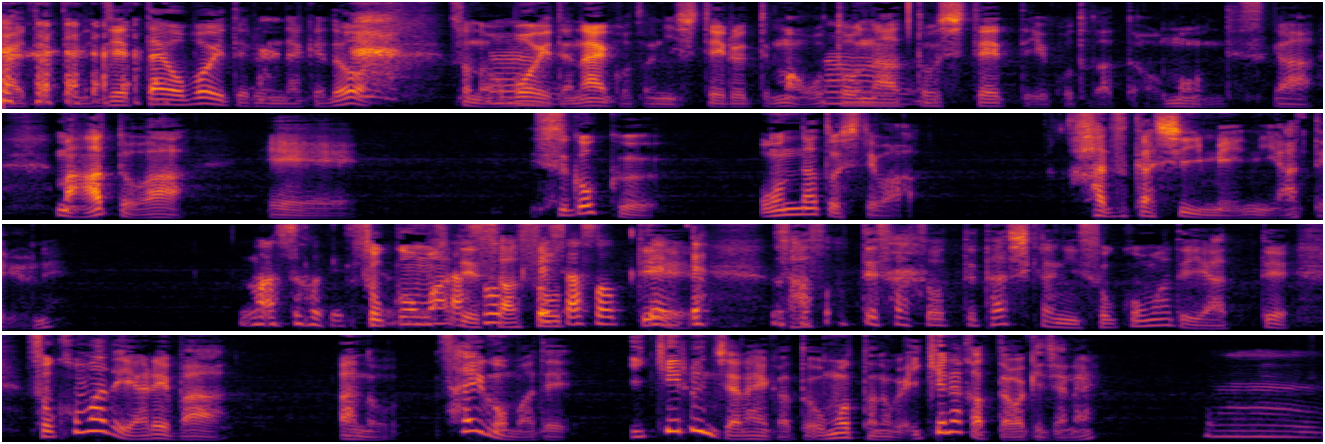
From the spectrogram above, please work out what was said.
えたってね。絶対覚えてるんだけど その覚えてないことにしてるって、まあ大人としてっていうことだとは思うんですが、まああとは、えーすごく女としては恥ずかしい面に合ってるよね。まあそうです、そこまで誘って誘ってで誘って誘って確かにそこまでやってそこまでやればあの最後までいけるんじゃないかと思ったのがいけなかったわけじゃない？うん。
